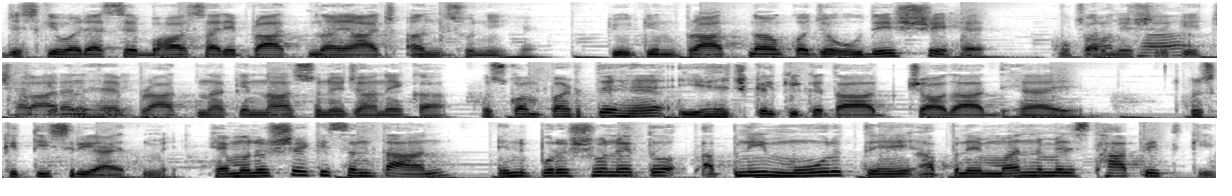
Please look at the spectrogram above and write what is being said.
जिसकी वजह से बहुत सारी प्रार्थनाएँ आज अनसुनी है। क्योंकि उन प्रार्थनाओं का जो उद्देश्य है वो परमेश्वर की इच्छा कारण है प्रार्थना के ना सुने जाने का। उसको हम पढ़ते हैं यह हिचकल की किताब चौदह अध्याय उसकी तीसरी आयत में। हे मनुष्य की संतान इन पुरुषों ने तो अपनी मूर्तें अपने मन में स्थापित की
